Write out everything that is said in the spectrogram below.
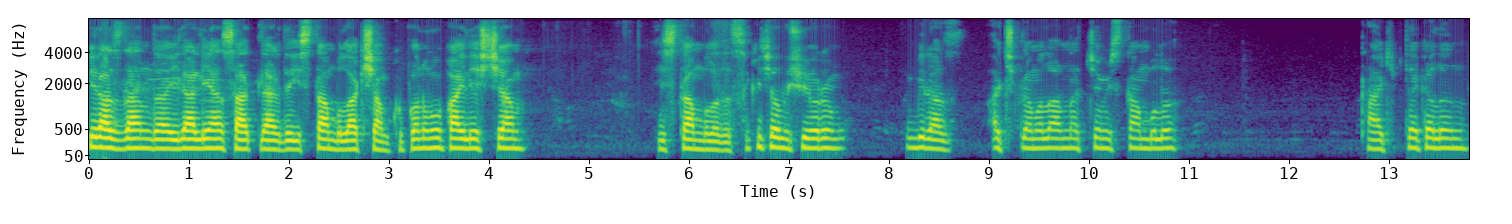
Birazdan da ilerleyen saatlerde İstanbul akşam kuponumu paylaşacağım. İstanbul'a da sıkı çalışıyorum. Biraz açıklamalı anlatacağım İstanbul'u. Takipte kalın.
